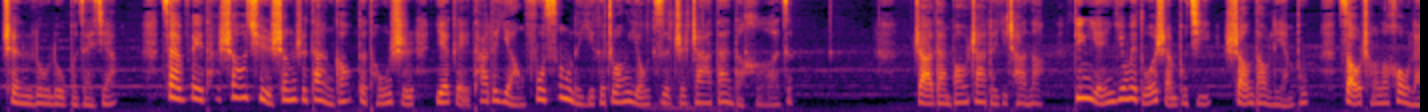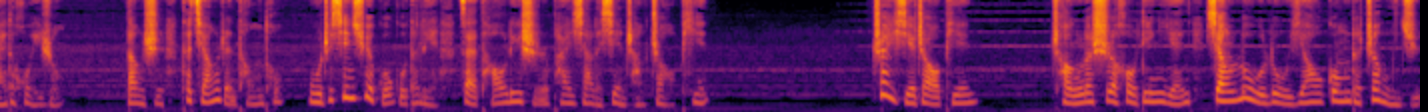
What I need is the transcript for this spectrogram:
趁露露不在家，在为她烧去生日蛋糕的同时，也给他的养父送了一个装有自制炸弹的盒子。炸弹爆炸的一刹那，丁岩因为躲闪不及，伤到脸部，造成了后来的毁容。当时他强忍疼痛，捂着鲜血鼓鼓的脸，在逃离时拍下了现场照片。这些照片，成了事后丁岩向露露邀功的证据。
